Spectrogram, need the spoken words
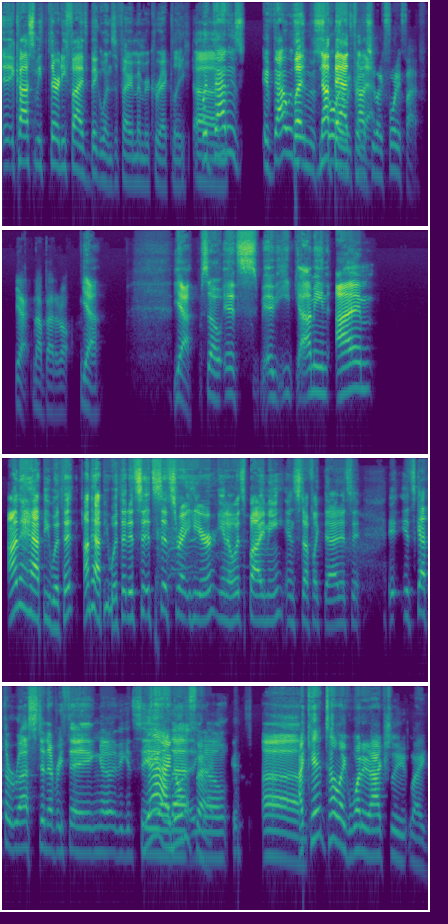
it cost me 35 big ones if I remember correctly. Um, but that um, is if that was in the store, not bad it would for cost that. you like 45. Yeah, not bad at all. Yeah. Yeah, so it's I mean, I'm I'm happy with it. I'm happy with it. It's it sits right here, you know, it's by me and stuff like that. It's it, it's got the rust and everything. Uh, if you can see, yeah, I that, noticed that. You know, um, I can't tell like what it actually like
